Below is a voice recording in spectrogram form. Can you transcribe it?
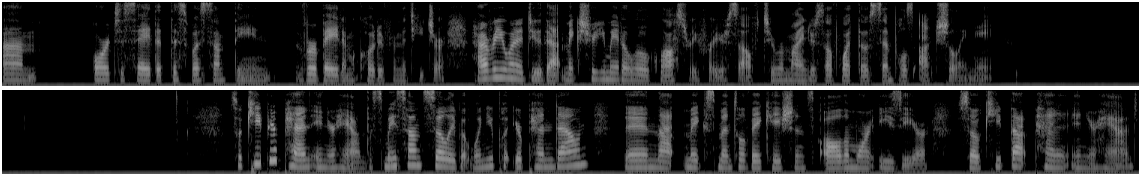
um, or to say that this was something verbatim quoted from the teacher. However you want to do that, make sure you made a little glossary for yourself to remind yourself what those symbols actually mean. So keep your pen in your hand. This may sound silly, but when you put your pen down, then that makes mental vacations all the more easier. So keep that pen in your hand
